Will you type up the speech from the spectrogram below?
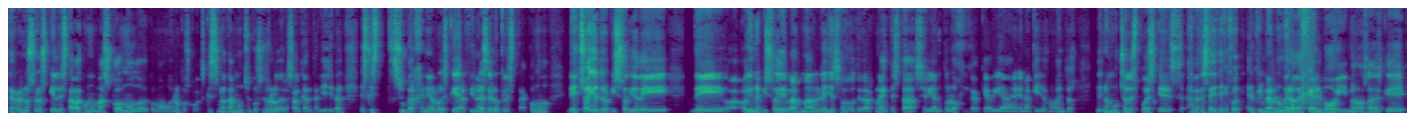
terrenos en los que él estaba como más cómodo, como, bueno, pues es que se nota mucho, pues eso, lo de las alcantarillas y tal, es que es súper genial, porque es que al final es de lo que le está cómodo. De hecho, hay otro episodio de, de hoy un episodio de Batman Legends of the Dark esta serie antológica que había en, aquellos momentos, de no mucho después, que a veces se dice que fue el primer número de Hellboy, ¿no? ¿Sabes? Que,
